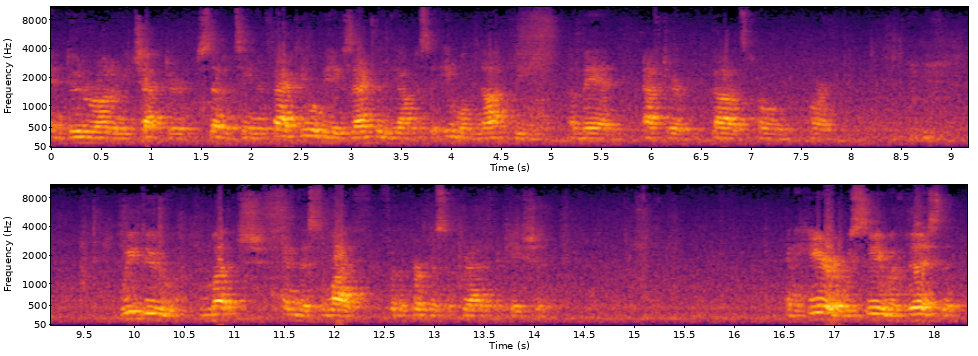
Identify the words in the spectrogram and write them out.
in Deuteronomy chapter 17. In fact, he will be exactly the opposite. He will not be a man after God's own heart. We do much in this life for the purpose of gratification. And here we see with this that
